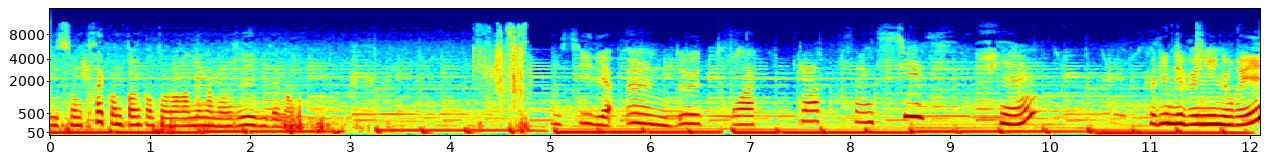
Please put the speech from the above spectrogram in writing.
Ils sont très contents quand on leur amène à manger évidemment. Ici il y a 1, 2, 3, 4, 5, 6 que Lynn est venue nourrir.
